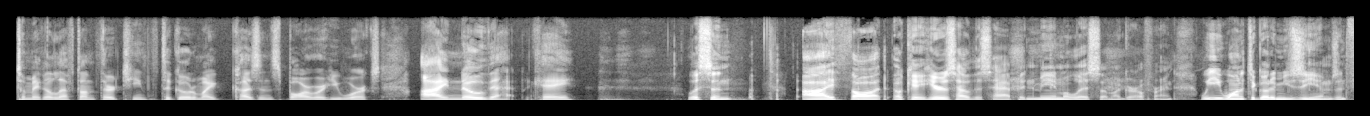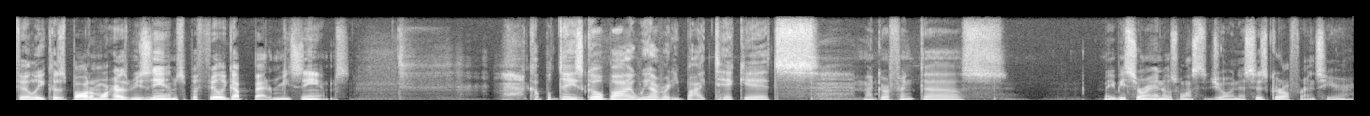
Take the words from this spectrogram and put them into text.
to make a left on 13th to go to my cousin's bar where he works. I know that, okay? Listen, I thought, okay, here's how this happened. Me and Melissa, my girlfriend, we wanted to go to museums in Philly because Baltimore has museums, but Philly got better museums. A couple days go by, we already buy tickets. My girlfriend goes, maybe Sarandos wants to join us. His girlfriend's here.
